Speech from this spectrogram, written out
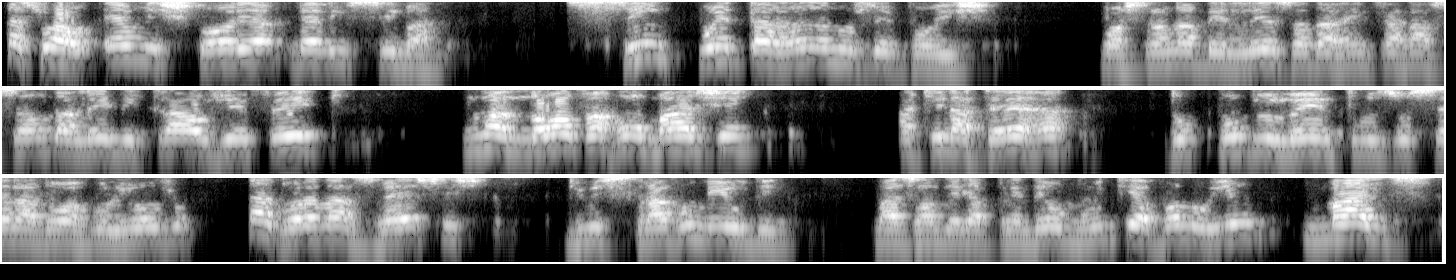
pessoal, é uma história belíssima. 50 anos depois, mostrando a beleza da reencarnação, da lei de causa e efeito, uma nova romagem aqui na Terra do Públio Lentulus, o senador orgulhoso, agora nas vestes de um escravo humilde mas onde ele aprendeu muito e evoluiu mais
